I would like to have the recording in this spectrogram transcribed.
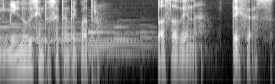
1974. Pasadena, Texas.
